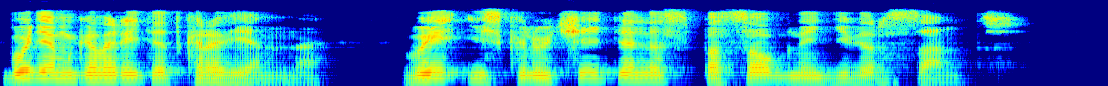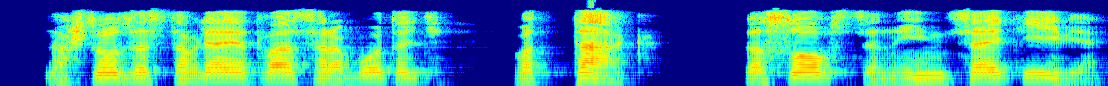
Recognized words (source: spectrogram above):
Будем говорить откровенно. Вы исключительно способный диверсант. Но что заставляет вас работать вот так, по собственной инициативе?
